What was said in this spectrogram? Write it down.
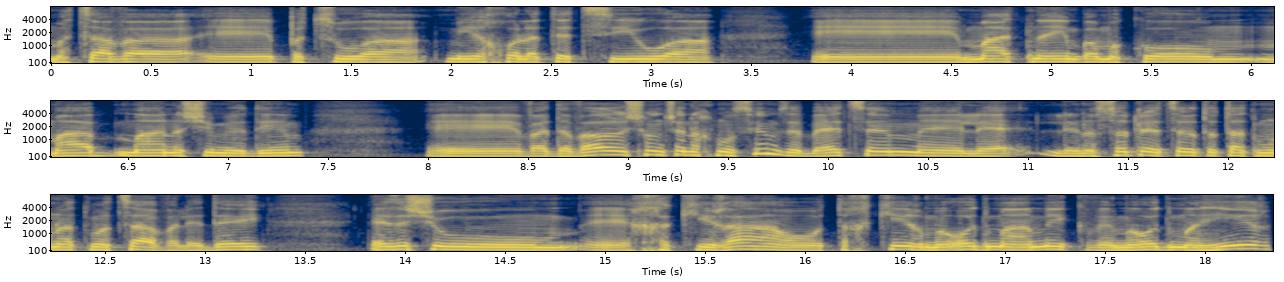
מצב הפצוע, מי יכול לתת סיוע, אה, מה התנאים במקום, מה, מה אנשים יודעים. אה, והדבר הראשון שאנחנו עושים זה בעצם אה, לנסות לייצר את אותה תמונת מצב על ידי איזושהי אה, חקירה או תחקיר מאוד מעמיק ומאוד מהיר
